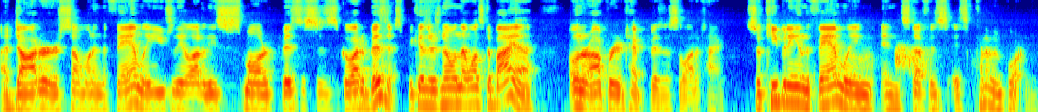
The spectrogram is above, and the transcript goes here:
a daughter or someone in the family, usually a lot of these smaller businesses go out of business because there's no one that wants to buy a owner operator type of business a lot of time. So keeping it in the family and, and stuff is, is kind of important.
